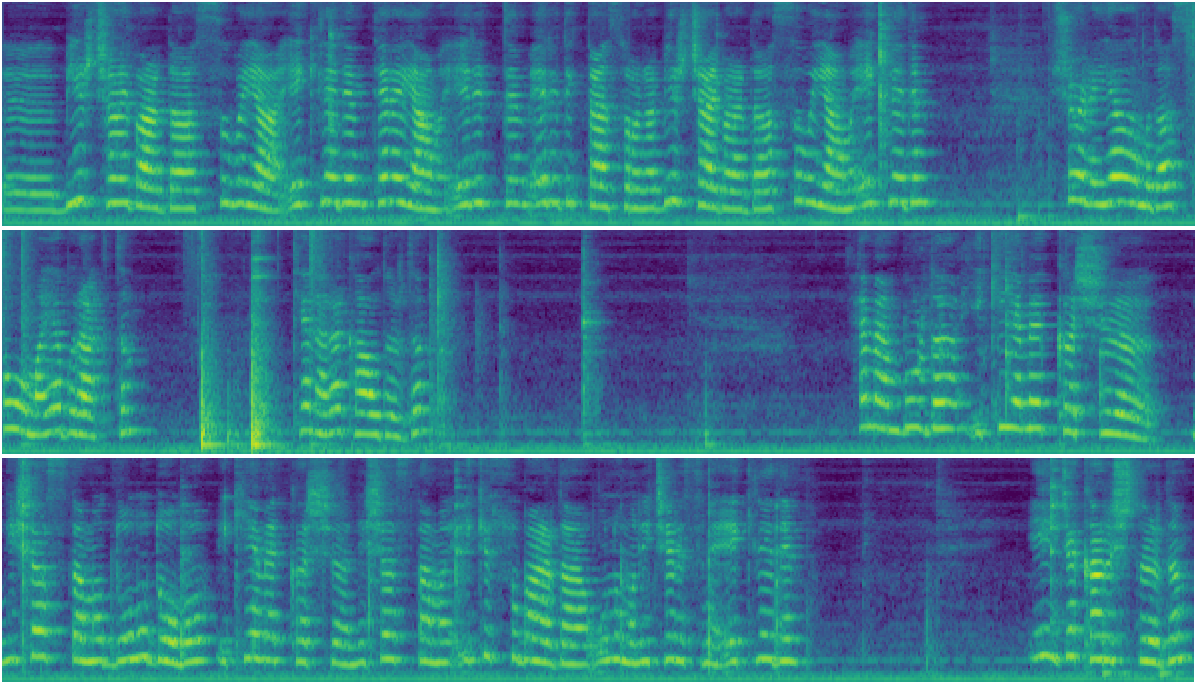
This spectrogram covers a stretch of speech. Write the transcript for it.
e, bir çay bardağı sıvı yağ ekledim. Tereyağımı erittim. Eridikten sonra bir çay bardağı sıvı yağımı ekledim. Şöyle yağımı da soğumaya bıraktım. Kenara kaldırdım. Hemen burada 2 yemek kaşığı nişastamı dolu dolu 2 yemek kaşığı nişastamı 2 su bardağı unumun içerisine ekledim. İyice karıştırdım.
